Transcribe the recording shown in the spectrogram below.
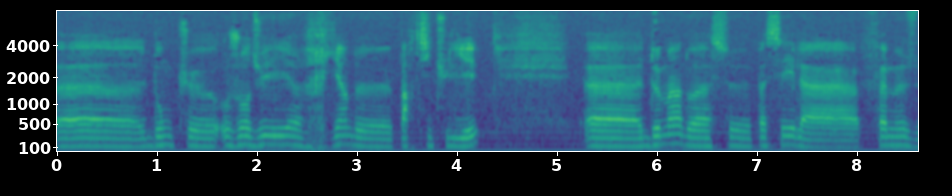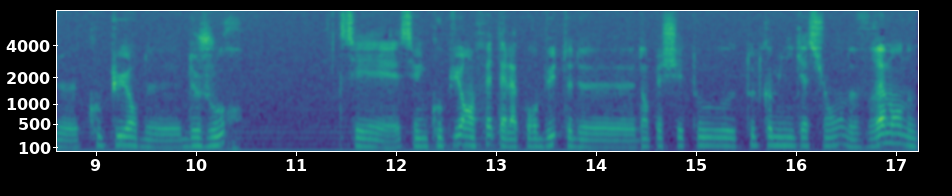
Euh, donc euh, aujourd'hui rien de particulier. Demain doit se passer la fameuse coupure de deux jours. C'est une coupure en fait, elle a pour but de d'empêcher tout, toute communication, de vraiment nous,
